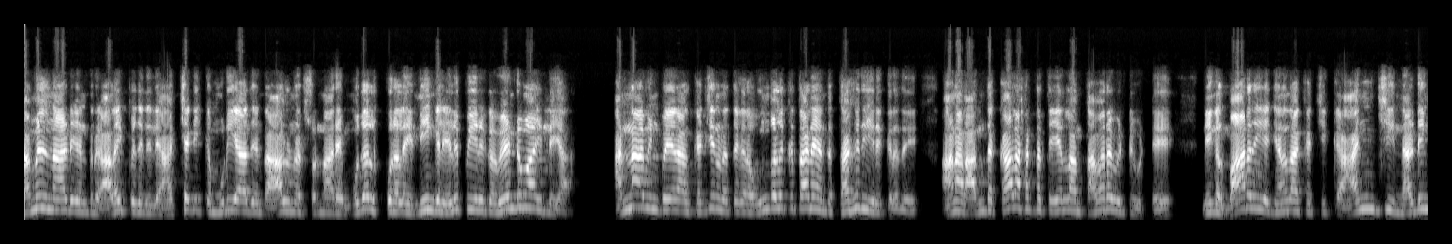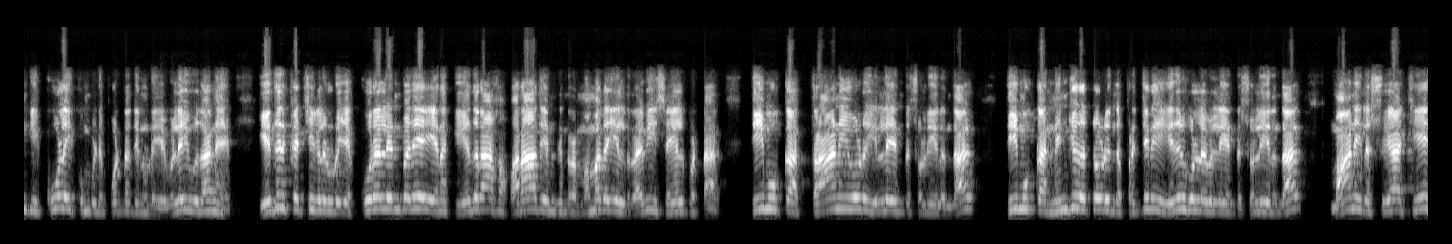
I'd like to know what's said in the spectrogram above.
தமிழ்நாடு என்று அழைப்பதிலே அச்சடிக்க முடியாது என்று ஆளுநர் சொன்னாரே முதல் குரலை நீங்கள் எழுப்பி இருக்க வேண்டுமா இல்லையா? அண்ணாவின் பெயரால் கட்சி நடத்துகிற உங்களுக்கு தானே அந்த தகுதி இருக்கிறது. ஆனால் அந்த காலகட்டத்தை எல்லாம் தவற விட்டு விட்டு நீங்கள் பாரதிய ஜனதா கட்சிக்கு அஞ்சி நடுங்கி கூளை கும்பிடு போட்டதினுடைய விளைவு தானே எதிர்கட்சிகளுடைய குரல் என்பதே எனக்கு எதிராக வராது என்கின்ற மமதையில் ரவி செயல்பட்டார். திமுக திராணியோடு இல்லை என்று சொல்லியிருந்தால் திமுக நெஞ்சுரத்தோடு இந்த பிரச்சனையை எதிர்கொள்ளவில்லை என்று சொல்லியிருந்தால் மாநில சுயாட்சியை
